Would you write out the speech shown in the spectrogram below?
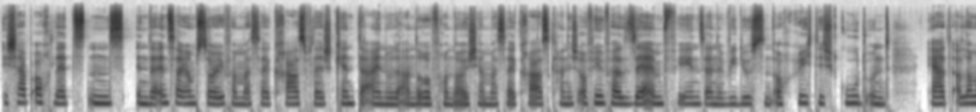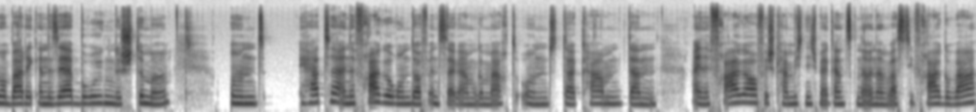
Ich habe auch letztens in der Instagram-Story von Marcel Kras, vielleicht kennt der ein oder andere von euch ja Marcel Kras, kann ich auf jeden Fall sehr empfehlen. Seine Videos sind auch richtig gut und er hat Allah Mubarak eine sehr beruhigende Stimme. Und er hatte eine Fragerunde auf Instagram gemacht und da kam dann eine Frage auf. Ich kann mich nicht mehr ganz genau erinnern, was die Frage war,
